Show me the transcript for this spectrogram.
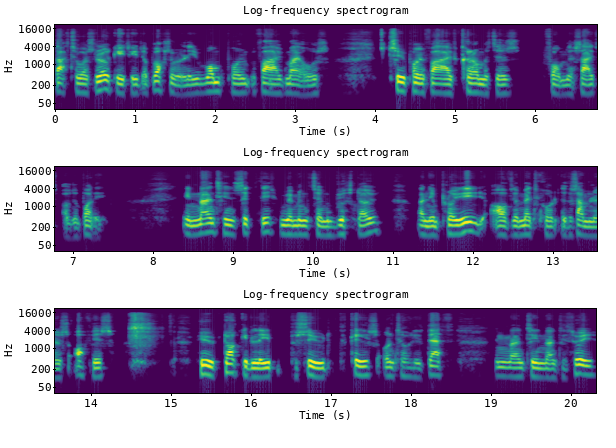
that was located approximately 1.5 miles, 2.5 kilometers from the site of the body. In 1960, Remington Bristow, an employee of the medical examiner's office, who doggedly pursued the case until his death in 1993,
